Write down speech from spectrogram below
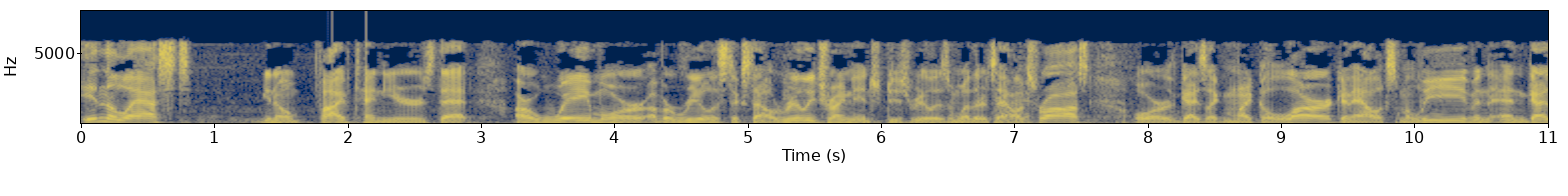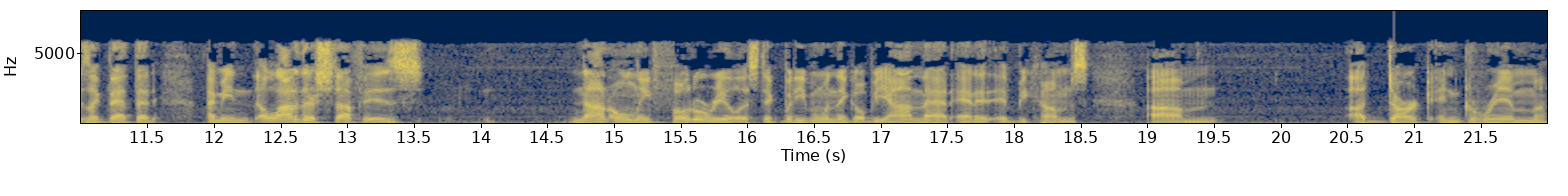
in the last, you know, five ten years that are way more of a realistic style, really trying to introduce realism. Whether it's Alex Ross or guys like Michael Lark and Alex Maleev and and guys like that. That I mean, a lot of their stuff is not only photorealistic, but even when they go beyond that and it, it becomes um, a dark and grim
